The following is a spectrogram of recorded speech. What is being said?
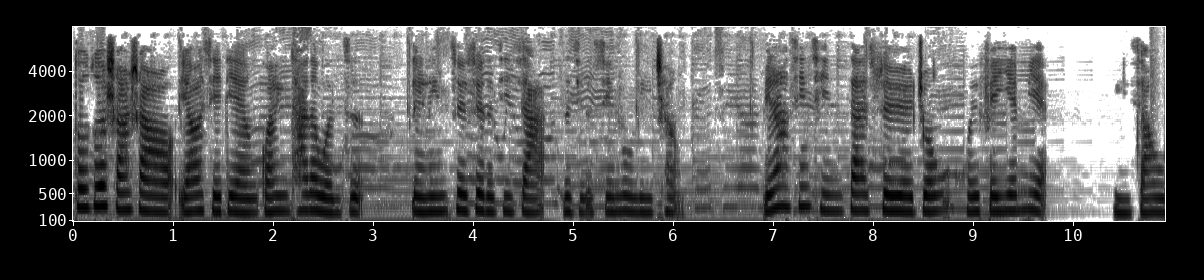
多多少少也要写点关于他的文字，零零碎碎的记下自己的心路历程，别让心情在岁月中灰飞烟灭，云消雾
